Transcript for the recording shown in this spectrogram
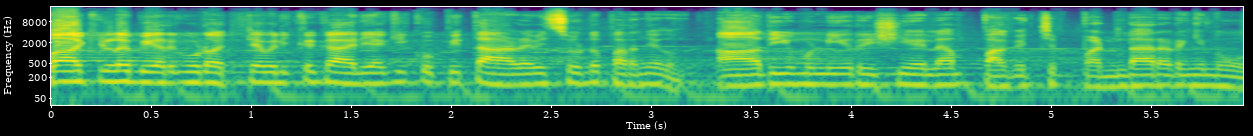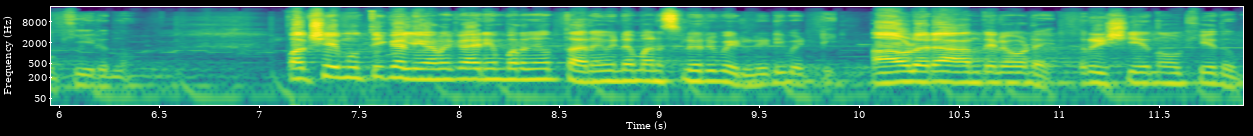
ബാക്കിയുള്ള ബിയർ കൂടെ ഒറ്റ വലിക്ക് കാലിയാക്കി കുപ്പി താഴെ വെച്ചുകൊണ്ട് പറഞ്ഞതും ആദ്യം ഉണ്ണി ഋഷിയും എല്ലാം പകച്ച് പണ്ടാരടങ്ങി നോക്കിയിരുന്നു. പക്ഷേ മുത്തി കല്യാണക്കാര്യം പറഞ്ഞു തനുവിന്റെ മനസ്സിലൊരു വെള്ളിടി വെട്ടി. അവളൊരു ആന്തലോടെ ഋഷിയെ നോക്കിയതും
